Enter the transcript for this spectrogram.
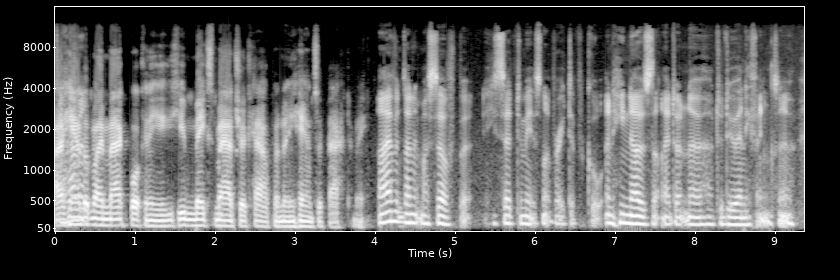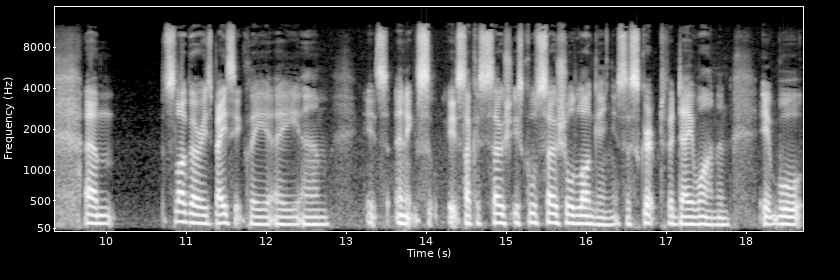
I, I hand him my MacBook, and he he makes magic happen, and he hands it back to me. I haven't done it myself, but he said to me it's not very difficult, and he knows that I don't know how to do anything. So, um, Slogger is basically a um, it's an ex- it's like a social. It's called social logging. It's a script for day one, and it will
